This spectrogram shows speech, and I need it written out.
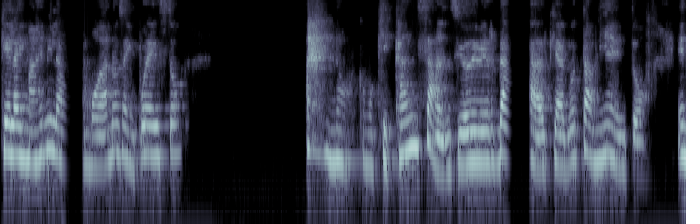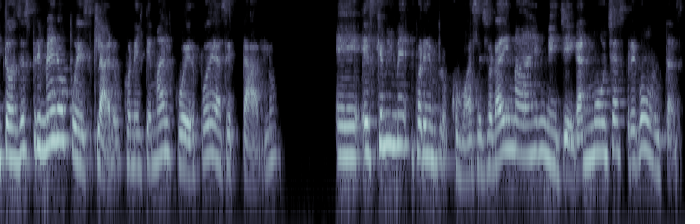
que la imagen y la moda nos ha impuesto, ay no, como qué cansancio de verdad, qué agotamiento. Entonces, primero, pues claro, con el tema del cuerpo, de aceptarlo. Eh, es que a mí, me, por ejemplo, como asesora de imagen, me llegan muchas preguntas.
